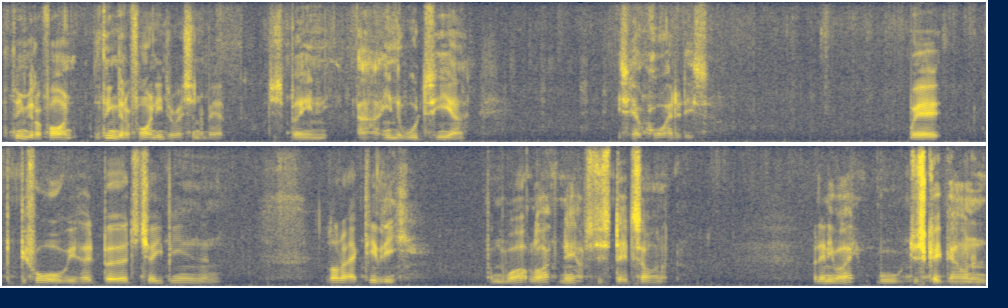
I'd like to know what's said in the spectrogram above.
the thing that I find, the thing that I find interesting about just being uh, in the woods here how quiet it is. Where before we heard birds cheeping and a lot of activity from the wildlife, now it's just dead silent. But anyway, we'll just keep going and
